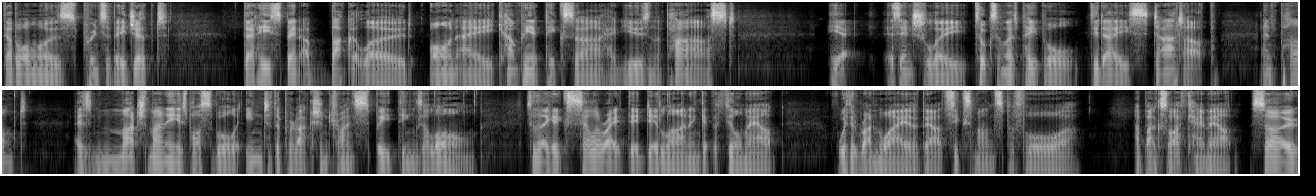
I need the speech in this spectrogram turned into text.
The other one was Prince of Egypt, that he spent a bucket load on a company that Pixar had used in the past. He essentially took some of those people, did a startup, and pumped as much money as possible into the production, try and speed things along so they could accelerate their deadline and get the film out with a runway of about six months before A Bug's Life came out. So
